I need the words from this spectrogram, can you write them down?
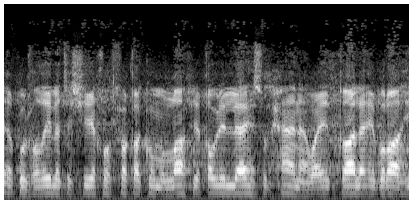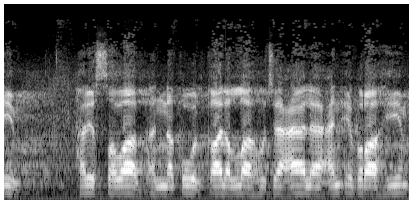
يقول فضيلة الشيخ وفقكم الله في قول الله سبحانه وإذ قال إبراهيم هل الصواب أن نقول قال الله تعالى عن إبراهيم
